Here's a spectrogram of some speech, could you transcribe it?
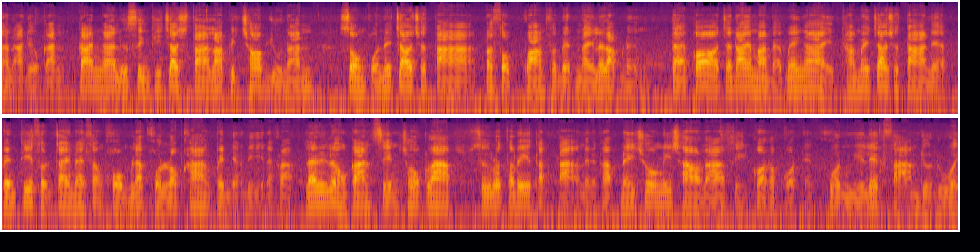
ขณะเดียวกัน การงานหรือสิ่งที่เจ้าชะตารับผิดชอบอยู่นั้น ส่งผลให้เจ้าชะตาประสบความสำเร็จในระดับหนึ่ง แต่ก็จะได้มาแบบง่ายๆทำให้เจ้าชะตาเนี่ยเป็นที่สนใจในสังคมและคนรอบข้างเป็นอย่างดีนะครับ และในเรื่องของการเสี่ยงโชคลาภซื้อลอตเตอรี่ต่างๆเนี่ยนะครับในช่วงนี้ชาวราศีกรกฎเนี่ยควรมีเลข 3 อยู่ด้วย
